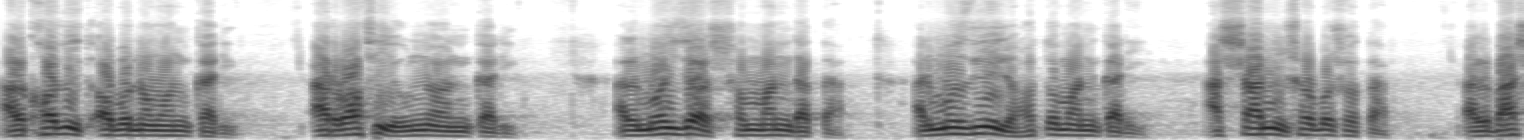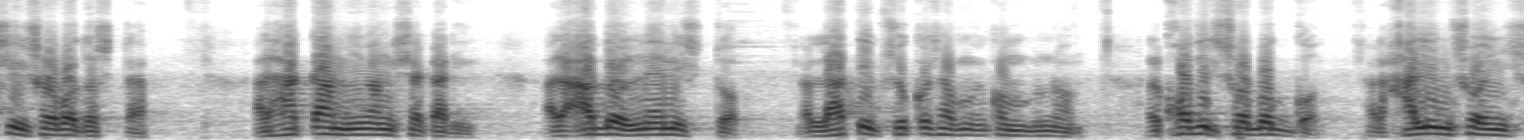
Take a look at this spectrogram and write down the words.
আল খবিদ অবনমনকারী আর রফি উন্নয়নকারী আল মৈজর সম্মানদাতা আল মজলিল হতমানকারী আর স্বামী সর্বসতা আল বাসি সর্বদষ্টা আল হাকাম মীমাংসাকারী আল আদল ন্যায়নিষ্ঠ আল লাতিফ সম্পূর্ণ আল খদির সর্বজ্ঞ আল হালিম সহিংস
